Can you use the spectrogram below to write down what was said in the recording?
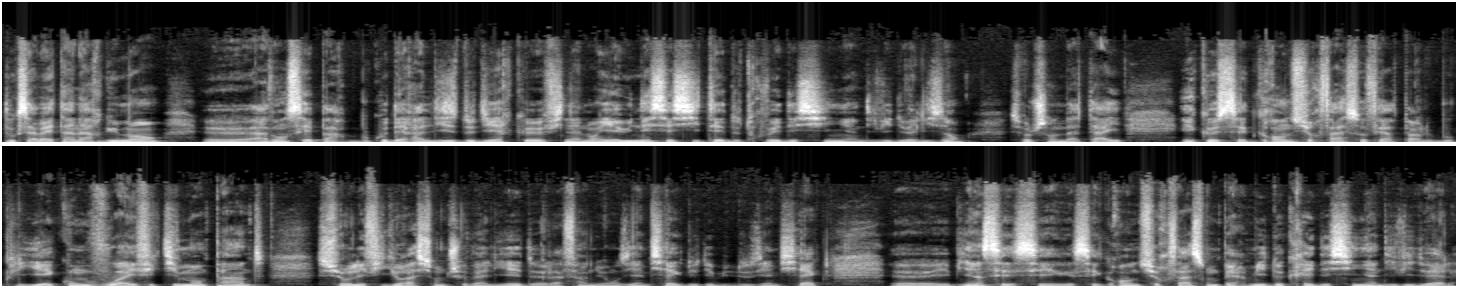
Donc ça va être un argument avancé par beaucoup d'héraldistes de dire que finalement il y a une nécessité de trouver des signes individualisants sur le champ de bataille, et que cette grande surface offerte par le bouclier, qu'on voit effectivement peinte sur les figurations de chevaliers de la fin du XIe siècle, du début du XIIe siècle, eh bien ces grandes surfaces ont permis de créer des signes individuels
